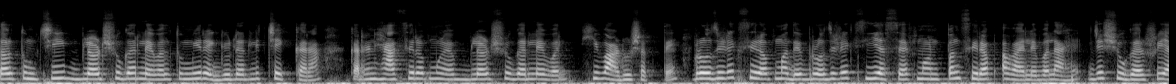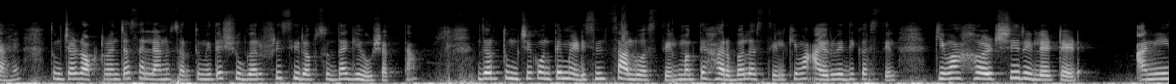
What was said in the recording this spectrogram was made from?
तर तुमची ब्लड शुगर लेवल तुम्ही रेग्युलरली चेक करा. कारण ह्या सिरपमुळे ब्लड शुगर लेवल ही वाढू शकते. ब्रोझिडेक सिरपमध्ये ब्रोझिडेक्स एस एफ म्हणून पण सिरप अवेलेबल आहे जे शुगर फ्री आहे. तुमच्या डॉक्टरांच्या सल्ल्यानुसार तुम्ही ते शुगर फ्री सिरपसुद्धा घेऊ शकता. जर तुमचे कोणते मेडिसिन्स चालू असतील मग ते हर्बल असतील किंवा आयुर्वेदिक असतील किंवा हर्टशी रिलेटेड आणि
